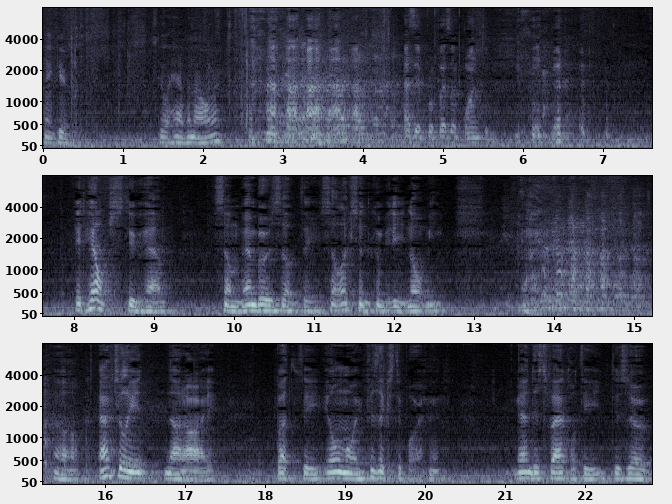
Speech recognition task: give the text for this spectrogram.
Thank you. Still have an hour? As a professor quantum. It helps to have some members of the selection committee know me. Uh, Actually, not I, but the Illinois Physics Department and its faculty deserve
